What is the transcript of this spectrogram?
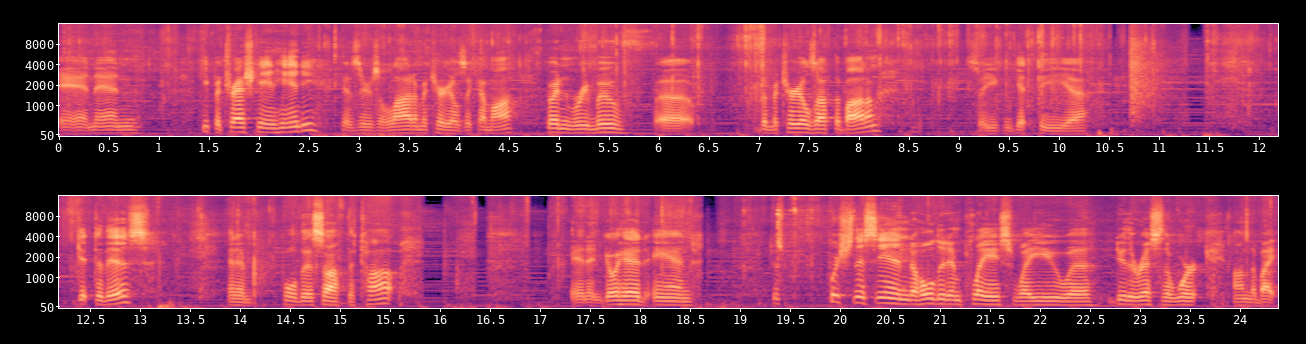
And then keep a trash can handy because there's a lot of materials that come off. Go ahead and remove uh, the materials off the bottom so you can get the uh, get to this and then pull this off the top and then go ahead and just push this in to hold it in place while you uh, do the rest of the work on the bike.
